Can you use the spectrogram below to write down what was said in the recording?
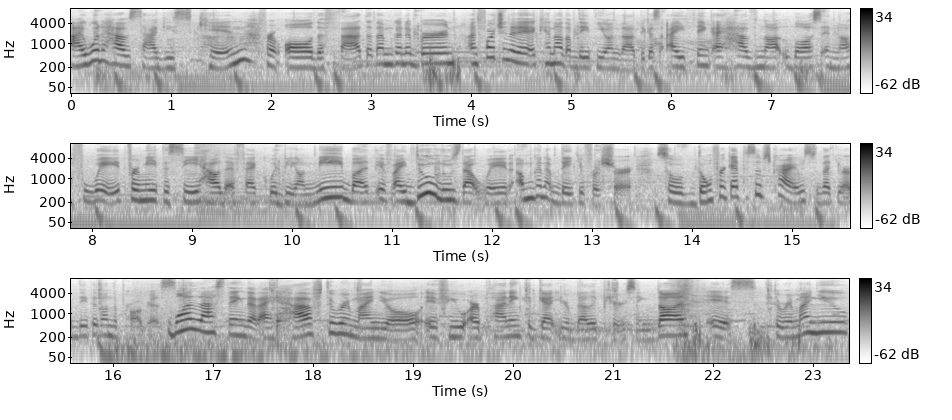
I would have saggy skin from all the fat that I'm gonna burn. Unfortunately, I cannot update you on that because I think I have not lost enough weight for me to see how the effect would be on me. But if I do lose that weight, I'm gonna update you for sure. So don't forget to subscribe so that you're updated on the progress. One last thing that I have to remind you all if you are planning to get your belly piercing done is to remind you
